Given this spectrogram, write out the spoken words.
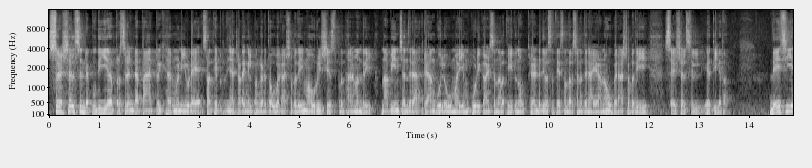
സെഷൽസിന്റെ പുതിയ പ്രസിഡന്റ് പാട്രിക് ഹെർമണിയുടെ സത്യപ്രതിജ്ഞാ ചടങ്ങിൽ പങ്കെടുത്ത ഉപരാഷ്ട്രപതി മൌറീഷ്യസ് പ്രധാനമന്ത്രി നവീൻ ചന്ദ്ര രാങ്കൂലവുമായും കൂടിക്കാഴ്ച നടത്തിയിരുന്നു. രണ്ട് ദിവസത്തെ സന്ദർശനത്തിനായാണ് ഉപരാഷ്ട്രപതി സെഷൽസിൽ എത്തിയത്. ദേശീയ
